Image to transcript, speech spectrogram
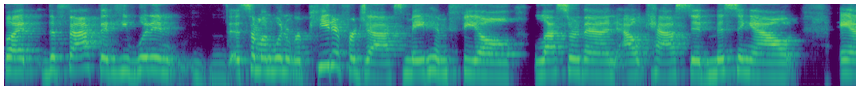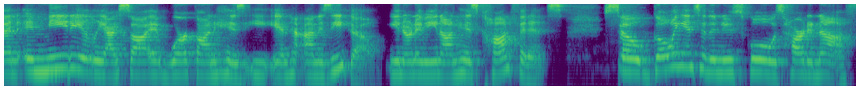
But the fact that he wouldn't, that someone wouldn't repeat it for Jax made him feel lesser than, outcasted, missing out. And immediately I saw it work on his, e- on his ego, you know what I mean? On his confidence so going into the new school was hard enough.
